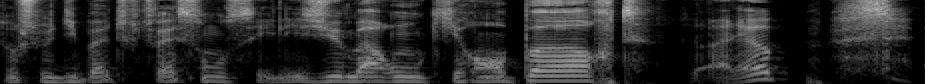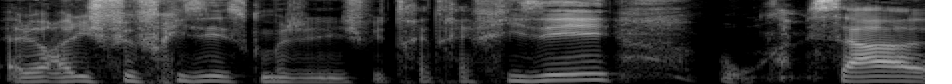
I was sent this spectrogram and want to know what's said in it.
Donc je me dis, bah de toute façon, c'est les yeux marrons qui remportent. Allez hop. Alors les cheveux frisés, parce que moi j'ai les cheveux très très frisés. Bon, comme ça.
